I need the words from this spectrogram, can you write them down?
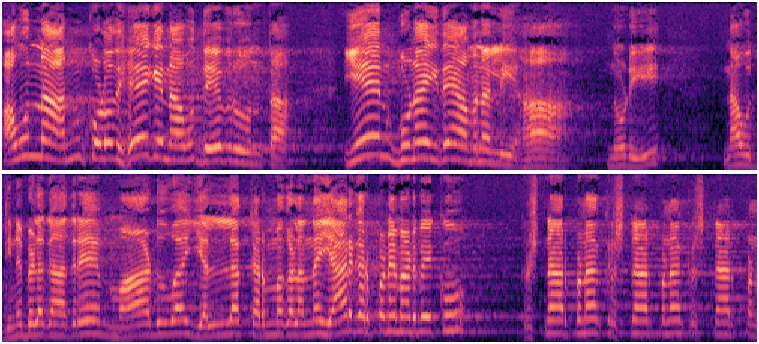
ಅವನ್ನ ಅನ್ಕೊಳ್ಳೋದು ಹೇಗೆ ನಾವು ದೇವರು ಅಂತ? ಏನು ಗುಣ ಇದೆ ಅವನಲ್ಲಿ? ಹಾ, ನೋಡಿ, ನಾವು ದಿನ ಬೆಳಗಾದ್ರೆ ಮಾಡುವ ಎಲ್ಲ ಕರ್ಮಗಳನ್ನು ಯಾರಿಗೆ ಅರ್ಪಣೆ ಮಾಡಬೇಕು? ಕೃಷ್ಣಾರ್ಪಣ ಕೃಷ್ಣಾರ್ಪಣ ಕೃಷ್ಣಾರ್ಪಣ.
